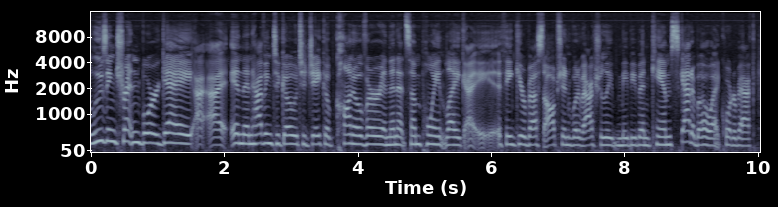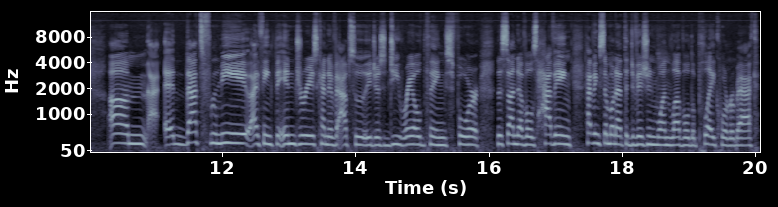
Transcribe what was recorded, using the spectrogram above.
losing Trenton Bourguet I, I, and then having to go to Jacob Conover, and then at some point, like I, I think your best option would have actually maybe been Cam Skattebo at quarterback. Um, that's for me. I think the injuries kind of absolutely just derailed things for the Sun Devils having having someone at the Division One level to play quarterback.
